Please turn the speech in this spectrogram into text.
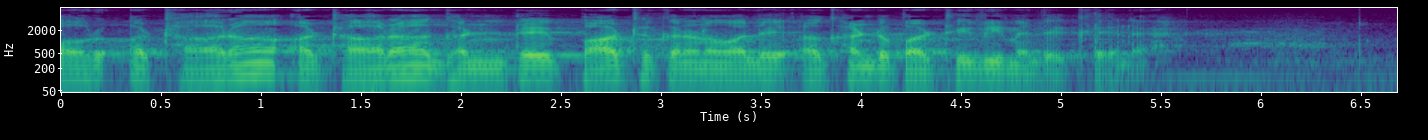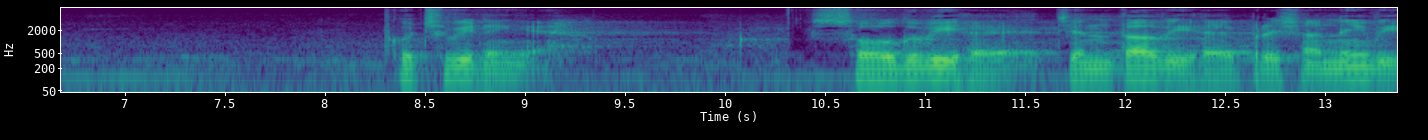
और 18 18 घंटे पाठ करने वाले अखंड पाठी भी मैं देखे ने कुछ भी नहीं है सोग भी है चिंता भी है परेशानी भी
